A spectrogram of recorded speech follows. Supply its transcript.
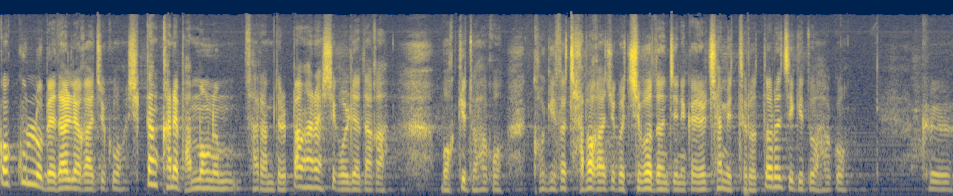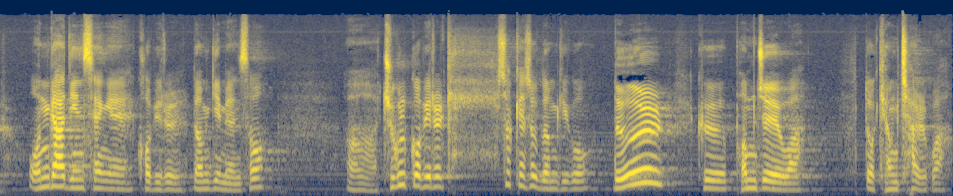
거꾸로 매달려 가지고 식당 칸에 밥 먹는 사람들 빵 하나씩 올려다가 먹기도 하고 거기서 잡아 가지고 집어 던지니까 열차 밑으로 떨어지기도 하고 그 온갖 인생의 고비를 넘기면서 어, 죽을 고비를 계속 계속 넘기고 늘 그 범죄와 또 경찰과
